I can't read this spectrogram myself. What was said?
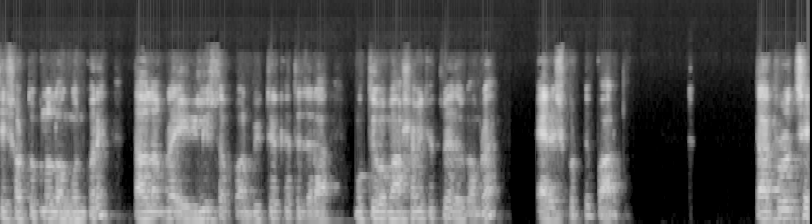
সেই শর্তগুলো লঙ্ঘন করে, তাহলে আমরা এই রিলিজ অফ কনভিক্টের ক্ষেত্রে যারা মুক্তিপাওয়া আসামি ক্ষেত্রে, এদেরকে আমরা অ্যারেস্ট করতে পারব। তারপর হচ্ছে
